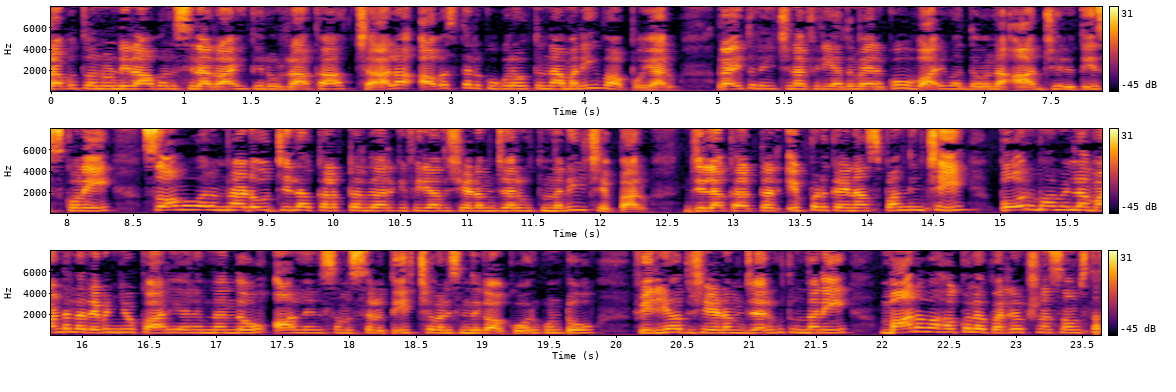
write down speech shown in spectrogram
ప్రభుత్వం నుండి రావాల్సిన రాయితీలు రాక చాలా అవస్థలకు గురవుతున్నామని వాపోయారు. రైతులు ఇచ్చిన ఫిర్యాదు మేరకు వారి వద్ద ఉన్న ఆర్జీలు తీసుకుని సోమవారం నాడు జిల్లా కలెక్టర్ గారికి ఫిర్యాదు చేయడం జరుగుతుందని చెప్పారు. జిల్లా కలెక్టర్ ఇప్పటికైనా స్పందించి పోరుమామిళ్ళ మండల రెవెన్యూ కార్యాలయం నందు ఆన్లైన్ సమస్యలు తీర్చవలసిందిగా కోరుకుంటూ ఫిర్యాదు చేయడం జరుగుతుందని మానవ హక్కుల పరిరక్షణ సంస్థ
